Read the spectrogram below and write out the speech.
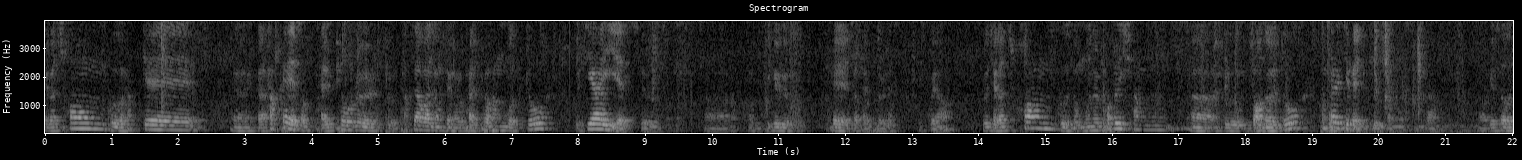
제가 처음 그 학계 어, 그러니까 학회에서 발표를 그 박사과정생으로 발표한 것도 그 CIES 어, 거기 비교육회에서 발표를 했- 했고요. 그리고 제가 처음 그 논문을 퍼블리시한 어, 그 저널도 Comparative Education이었습니다. 어, 그래서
